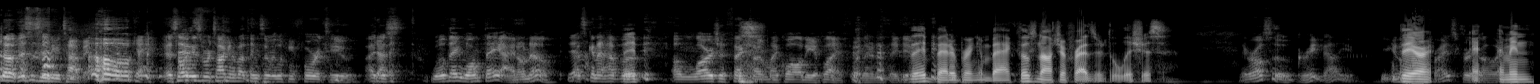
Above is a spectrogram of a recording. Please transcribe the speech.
No, this is a new topic. Oh, okay. As long as we're talking about things that we're looking forward to, I just will they, won't they? I don't know. That's going to have a, They- a large effect on my quality of life, whether or not they do. they better bring them back. Those nacho fries are delicious. They're also great value. You get They a lot are. fries for a eh, dollar. I mean,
